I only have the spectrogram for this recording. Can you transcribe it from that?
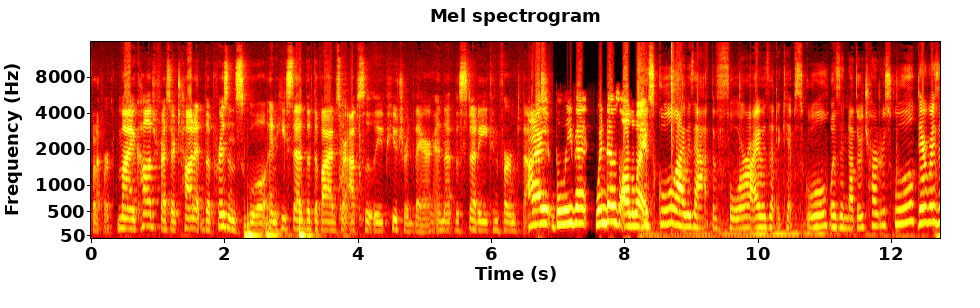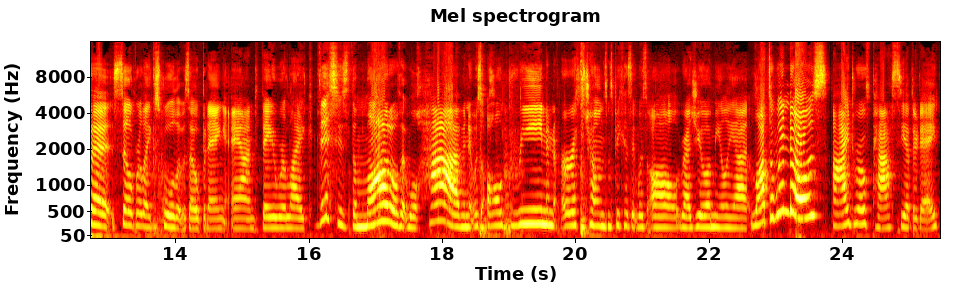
whatever my college professor taught at the prison school and he said that the vibes were absolutely putrid there and that the study confirmed that I believe it. Windows all the way. The school I was at before I was at a KIPP school was another charter school. There was a Silver Lake school that was opening, and they were like, This is the model that we'll have. And it was all green and earth tones because it was all Reggio Emilia. Lots of windows. I drove past the other day,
